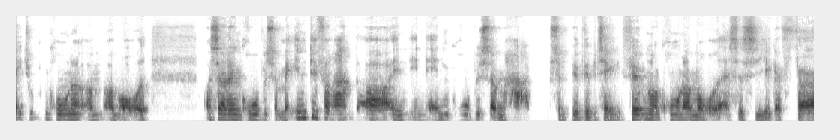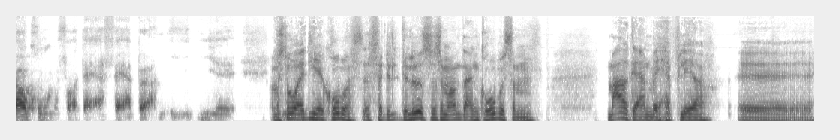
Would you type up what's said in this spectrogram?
3.000 kroner om, om året, og så er der en gruppe, som er indifferent, og en, en anden gruppe, som har som vil betale 500 kroner om året, altså cirka 40 kroner for, at der er færre børn i... i øh, og hvor store er de her grupper? For det, det lyder så som om, der er en gruppe, som meget gerne vil have flere øh,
